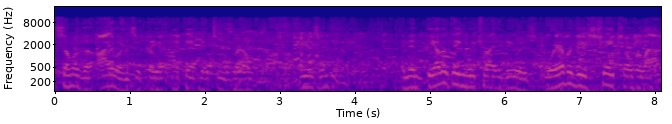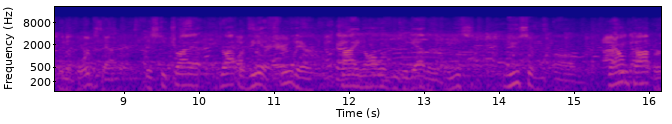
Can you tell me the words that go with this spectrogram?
some of the islands if they I can't get two ground vias into them. And then the other thing we try to do is wherever these shapes overlap in the board stack is to try to drop a via through there, tying all of them together. And this use of ground copper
